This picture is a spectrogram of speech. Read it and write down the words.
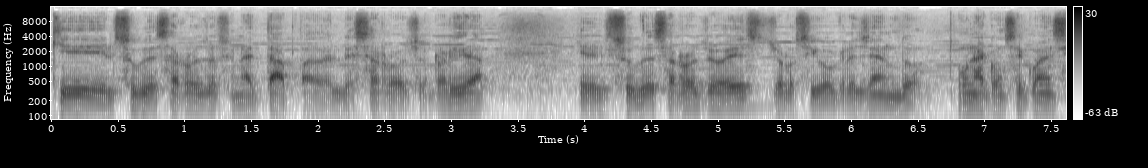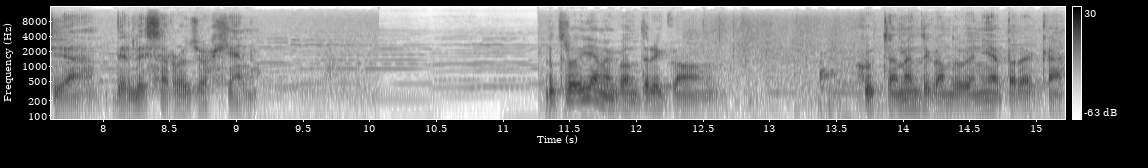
que el subdesarrollo es una etapa del desarrollo. En realidad, el subdesarrollo es, yo lo sigo creyendo, una consecuencia del desarrollo ajeno. El otro día me encontré con, justamente cuando venía para acá,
